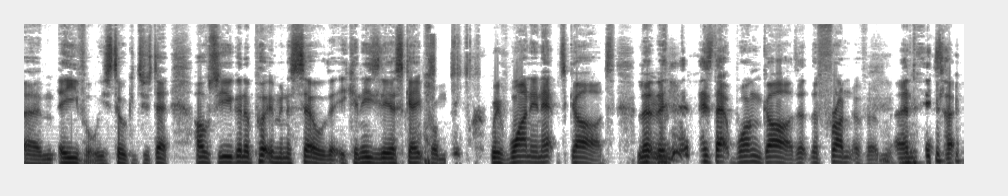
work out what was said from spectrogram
um, Evil he's talking to his dad. Oh, so you're going to put him in a cell that he can easily escape from with one inept guard? Look, there's that one guard at the front of him, and he's like,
